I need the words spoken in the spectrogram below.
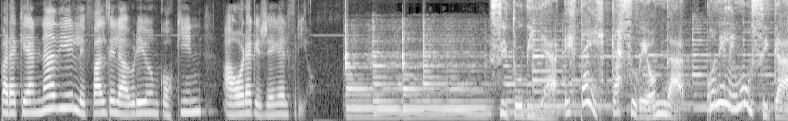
para que a nadie le falte el abrigo en Cosquín ahora que llega el frío. Si tu día está escaso de onda, ponele música.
